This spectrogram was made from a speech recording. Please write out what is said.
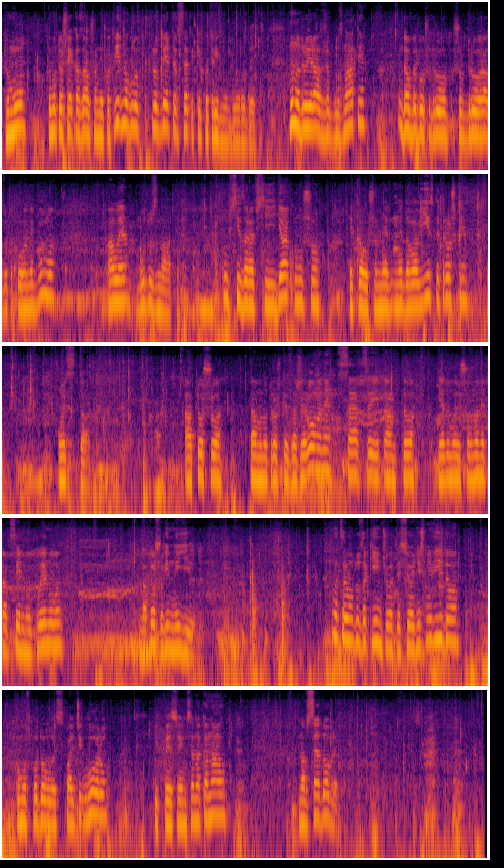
Тому, тому то, що я казав, що не потрібно було робити, все-таки потрібно було робити. Ну, на другий раз вже буду знати. Дав би Бог, щоб другого, щоб другого разу такого не було. Але буду знати. Ну, всі зараз всі їдять, тому що я кажу, що не, не давав їсти трошки. Ось так. А то, що там воно трошки зажироване серце і там, то я думаю, що воно не так сильно вплинуло на те, що він не їв. На це буду закінчувати сьогоднішнє відео. Кому сподобалось пальчик вгору. Підписуємося на канал. На все добре.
